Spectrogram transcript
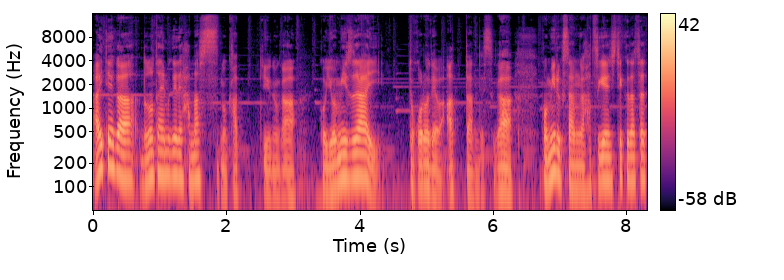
相手がどのタイミングで話すのかっていうのがこう読みづらいところではあったんですがこうミルクさんが発言してくださっ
